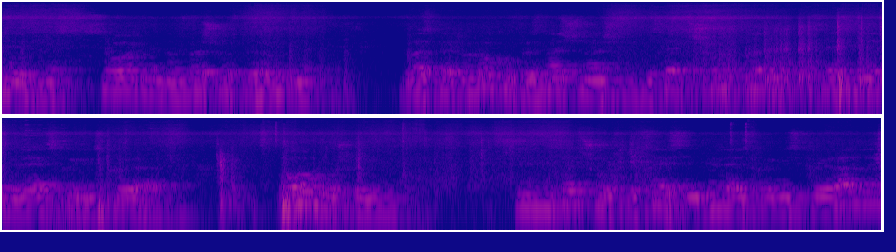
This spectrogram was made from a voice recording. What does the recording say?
на сьогодні, на 26 грудня 25 року, призначена 66-та сесія Біляївської міської ради. Оголошую 66-ту сесію Біляївської міської ради.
